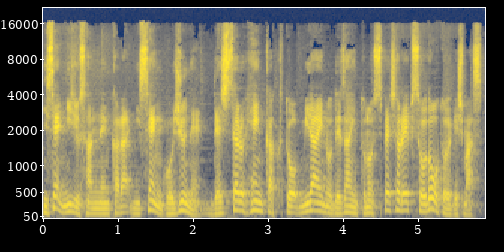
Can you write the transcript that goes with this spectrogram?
2023年から2050年デジタル変革と未来のデザインとのスペシャルエピソードをお届けします。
